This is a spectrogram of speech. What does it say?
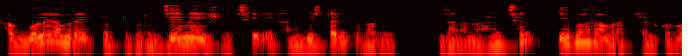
সবগুলোই আমরা একটু একটু করে জেনে এসেছি, এখানে বিস্তারিতভাবে জানানো হয়েছে। এবার আমরা খেয়াল করব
